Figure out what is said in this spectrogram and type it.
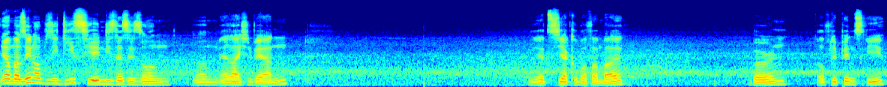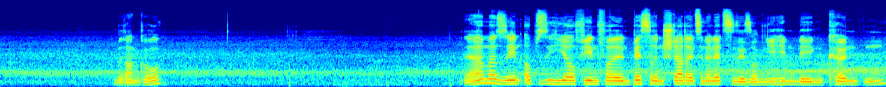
ja, mal sehen, ob sie dies hier in dieser Saison ähm, erreichen werden. Jetzt Jakubow am Ball. Burn auf Lipinski. Branko. Ja, mal sehen, ob sie hier auf jeden Fall einen besseren Start als in der letzten Saison hier hinlegen könnten.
